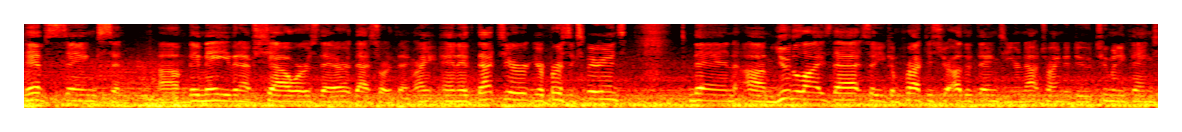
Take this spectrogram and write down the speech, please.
They have sinks, and um, they may even have showers there, that sort of thing, right? And if that's your your first experience, then um, utilize that so you can practice your other things and you're not trying to do too many things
